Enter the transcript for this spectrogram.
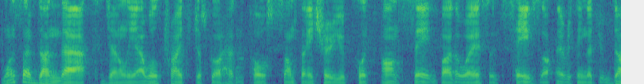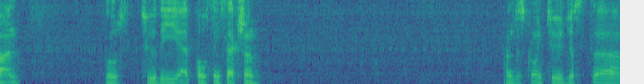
Once I've done that, generally I will try to just go ahead and post something. Make sure you click on save, by the way, so it saves everything that you've done. Goes to the uh, posting section. I'm just going to just uh,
